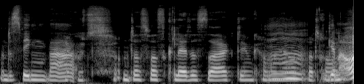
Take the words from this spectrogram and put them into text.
Und deswegen war. Ja gut, und das, was Gladys sagt, dem kann man ja auch mm, vertrauen. Genau.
